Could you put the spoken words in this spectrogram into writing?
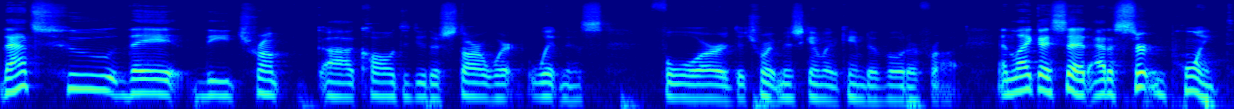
that's who they the Trump uh, called to do their star witness for Detroit, Michigan when it came to voter fraud. And like I said, at a certain point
